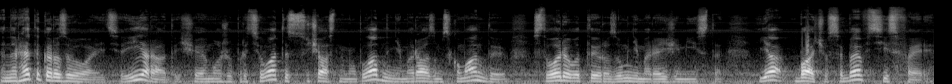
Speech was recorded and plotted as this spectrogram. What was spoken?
Енергетика розвивається, і я радий, що я можу працювати з сучасним обладнанням і разом з командою створювати розумні мережі міста. Я бачу себе в цій сфері.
